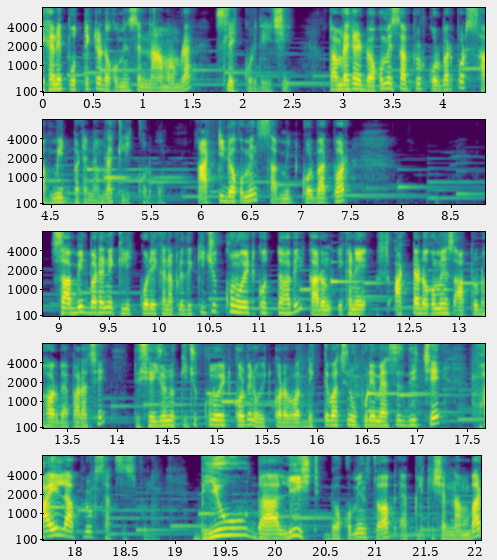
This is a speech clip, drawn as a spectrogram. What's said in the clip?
এখানে প্রত্যেকটা ডকুমেন্টসের নাম আমরা সিলেক্ট করে দিয়েছি। তো আমরা এখানে ডকুমেন্টস আপলোড করবার পর সাবমিট বাটনে আমরা ক্লিক করব। আটটি ডকুমেন্টস সাবমিট করবার পর সাবমিট বাটনে ক্লিক করে এখানে আপনাদের কিছুক্ষণ ওয়েট করতে হবে, কারণ এখানে আটটা ডকুমেন্টস আপলোড হওয়ার ব্যাপার আছে। তো সেই জন্য কিছুক্ষণ ওয়েট করবেন, ওয়েট করার পর দেখতে পাচ্ছেন উপরে মেসেজ দিচ্ছে file upload successfully view the list documents of application number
